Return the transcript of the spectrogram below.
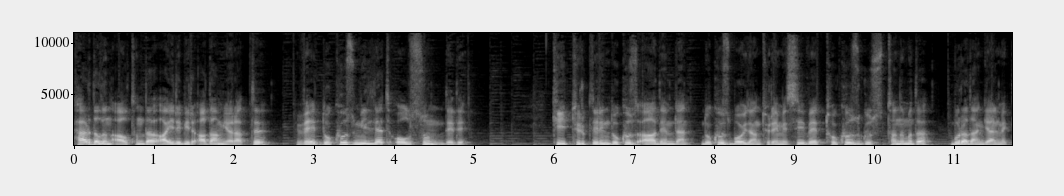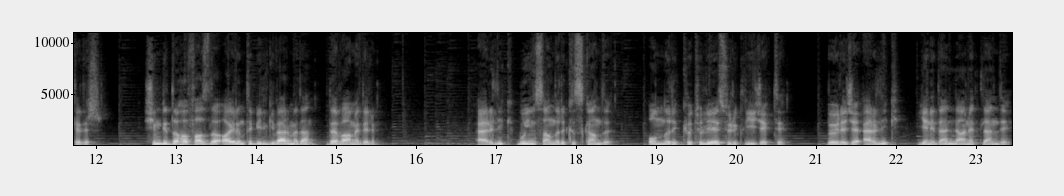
her dalın altında ayrı bir adam yarattı ve dokuz millet olsun dedi. Ki Türklerin dokuz Adem'den, dokuz boydan türemesi ve tokuzgus tanımı da buradan gelmektedir. Şimdi daha fazla ayrıntı bilgi vermeden devam edelim. Erlik bu insanları kıskandı. Onları kötülüğe sürükleyecekti. Böylece Erlik yeniden lanetlendi.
